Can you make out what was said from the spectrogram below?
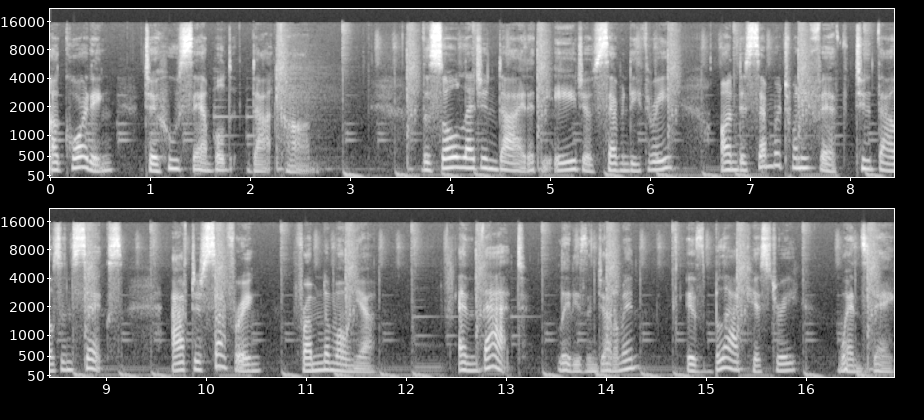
according to WhoSampled.com. The soul legend died at the age of 73 on December 25, 2006, after suffering from pneumonia. And that, ladies and gentlemen, is Black History Wednesday.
